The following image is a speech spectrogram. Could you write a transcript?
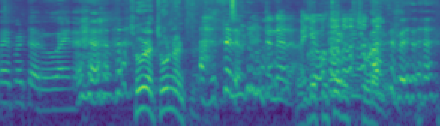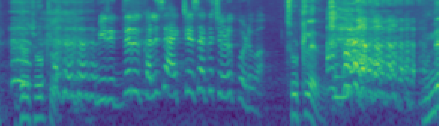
భయపడతారు ఆయన. చూడ చూడండి అంటున్నారు. చూడాలి. ఇద్దరు చూడలే మీరిద్దరు కలిసి యాక్ట్ చేశాక చూడకపోవడమా? చూడలేదు ముందే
